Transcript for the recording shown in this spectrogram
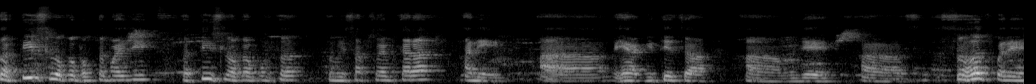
तर तीस लोक फक्त पाहिजे. तर तीस लोकांपुरतं तुम्ही सबस्क्राईब करा आणि ह्या गीतेचा म्हणजे सहजपणे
